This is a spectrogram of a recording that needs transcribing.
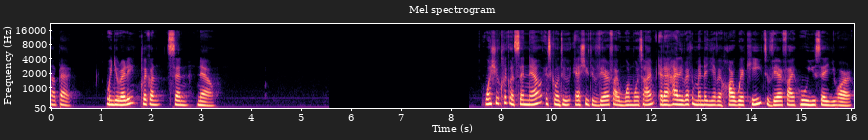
Not bad. When you're ready, click on send now. Once you click on send now, it's going to ask you to verify one more time. And I highly recommend that you have a hardware key to verify who you say you are.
